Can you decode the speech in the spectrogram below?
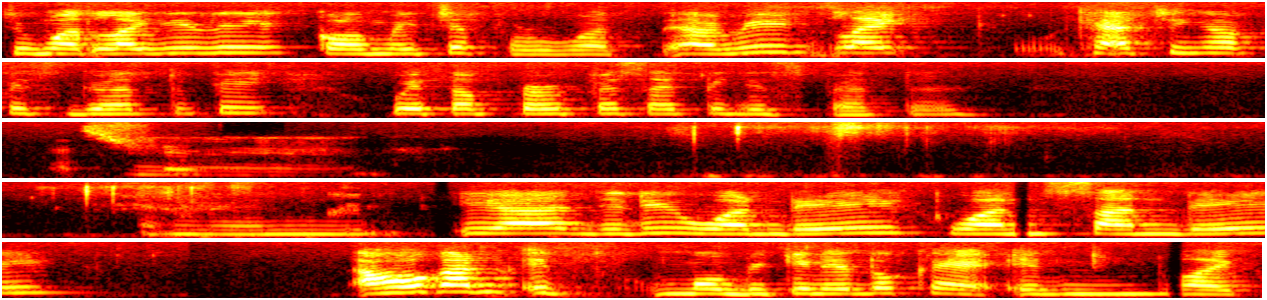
Jumat lagi nih call Mecha for what? I mean like catching up is good tapi with a purpose I think is better. That's true. and then iya jadi one day one Sunday aku kan it, mau bikin itu kayak in like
